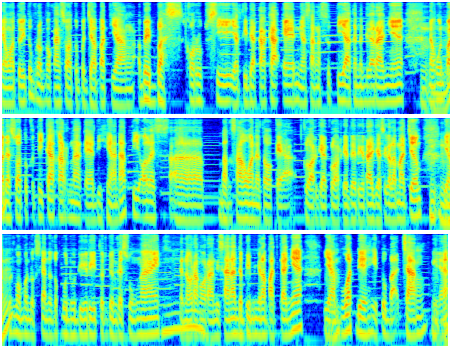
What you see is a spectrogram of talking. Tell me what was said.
yang waktu itu merupakan suatu pejabat yang bebas korupsi, yang tidak KKN, yang sangat setia ke negaranya. Mm -hmm. Namun pada suatu ketika karena kayak dikhianati oleh uh, bangsawan atau kayak keluarga-keluarga dari raja segala macam mm-hmm. ya pun memutuskan untuk bunuh diri terjun ke sungai mm-hmm. dan mm. orang-orang di sana demi menyelamatkannya ya mm-hmm. buat deh itu bacang mm-hmm. ya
